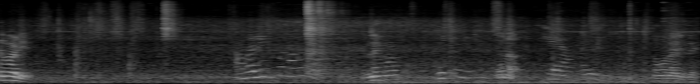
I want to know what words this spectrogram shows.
থাকো কাতে বাড়ি লিখো। না। তোমার এই দেখ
